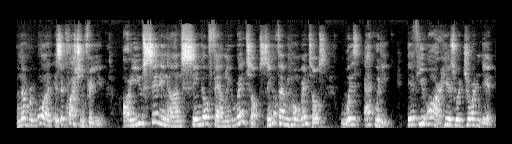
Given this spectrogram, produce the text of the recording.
Number one is a question for you. Are you sitting on single family rentals, single family home rentals with equity? If you are, here's what Jordan did.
